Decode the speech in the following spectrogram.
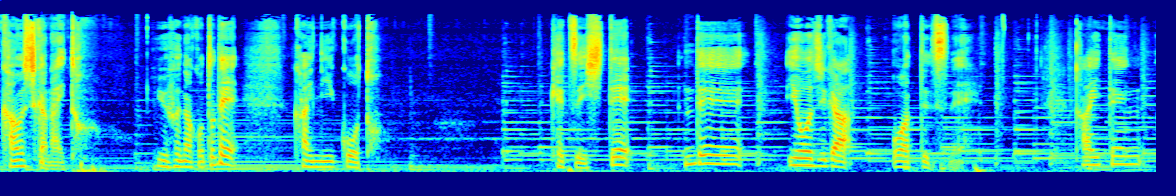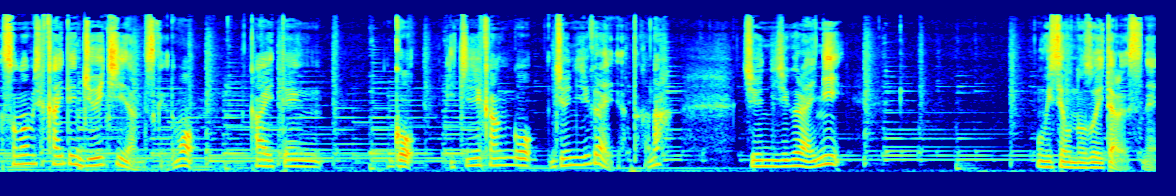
買うしかないというふうなことで買いに行こうと決意してで用事が終わってですね開店そのお店開店11時なんですけれども開店後1時間後12時ぐらいだったかな。12時ぐらいにお店を覗いたらですね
